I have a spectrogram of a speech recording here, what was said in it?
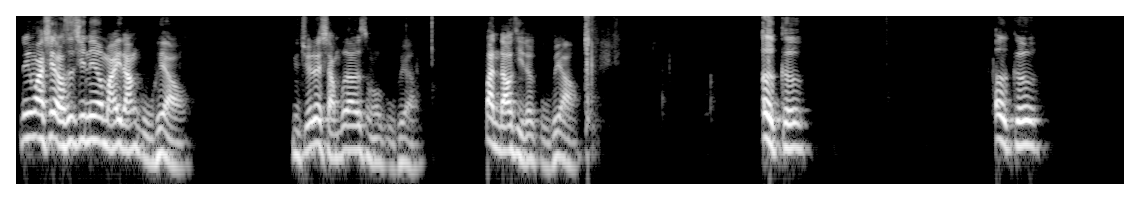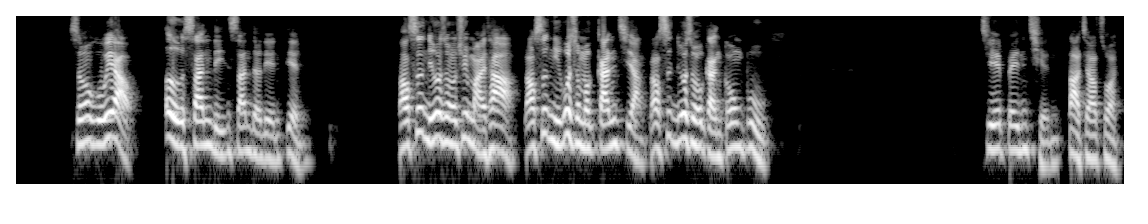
另外，谢老师今天又买一档股票，你绝对想不到是什么股票？半导体的股票。二哥，二哥，什么股票？二三零三的连电。老师，你为什么去买它？老师，你为什么敢讲？老师，你为什么敢公布？接边钱，大家赚。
